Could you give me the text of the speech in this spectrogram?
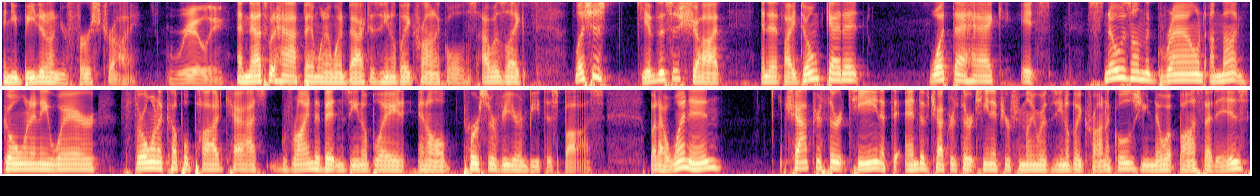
and you beat it on your first try. Really? And that's what happened when I went back to Xenoblade Chronicles. I was like, let's just give this a shot. And if I don't get it, what the heck? It's snow's on the ground. I'm not going anywhere. Throw in a couple podcasts, grind a bit in Xenoblade, and I'll persevere and beat this boss. But I went in, chapter 13, at the end of chapter 13, if you're familiar with Xenoblade Chronicles, you know what boss that is.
